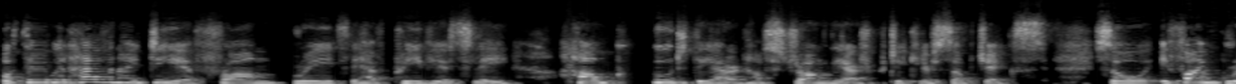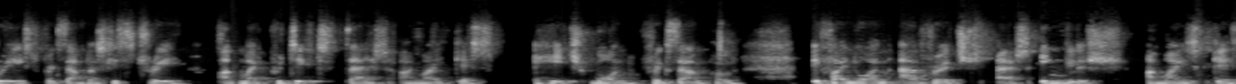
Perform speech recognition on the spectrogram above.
but they will have an idea from grades they have previously how good they are and how strong they are to particular subjects. So, if I'm great, for example, at history, I might predict that I might get a H1, for example. If I know I'm average at English, I might get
